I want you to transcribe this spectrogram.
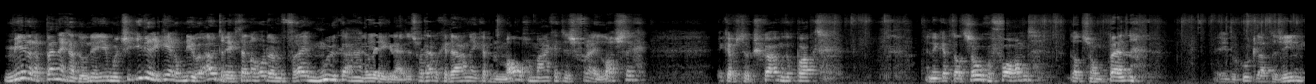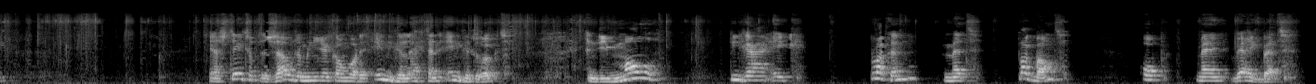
meerdere pennen gaat doen en je moet ze iedere keer opnieuw uitrichten, dan wordt het een vrij moeilijke aangelegenheid. Dus wat heb ik gedaan? Ik heb een mal gemaakt. Het is vrij lastig. Ik heb een stuk schuim gepakt. En ik heb dat zo gevormd dat zo'n pen, even goed laten zien, ja, steeds op dezelfde manier kan worden ingelegd en ingedrukt. En die mal, die ga ik plakken met plakband op mijn werkbed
